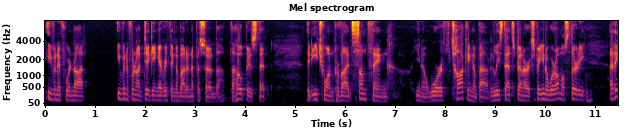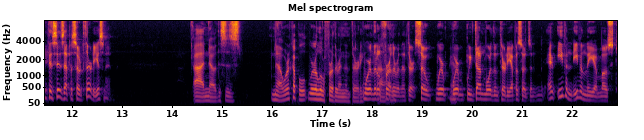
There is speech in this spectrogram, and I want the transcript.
even if we're not even if we're not digging everything about an episode, the the hope is that that each one provides something you know worth talking about. At least that's been our experience. You know, we're almost 30 I think this is episode thirty, isn't it? Uh, no, this is no. We're a couple. We're a little further in than thirty. We're a little further in than thirty. So we're we're we've done more than thirty episodes, and even even the uh, most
